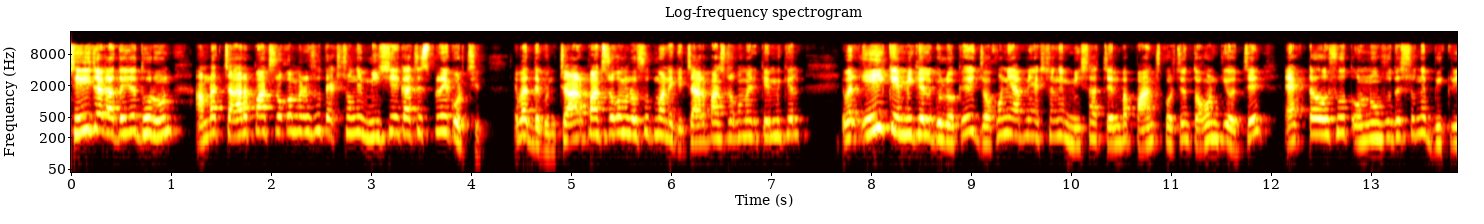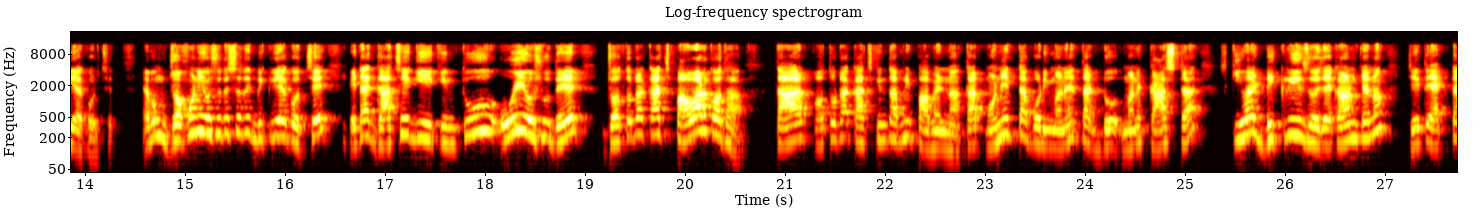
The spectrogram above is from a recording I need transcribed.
সেই জায়গাতে যে ধরুন, আমরা চার পাঁচ রকমের ওষুধ একসঙ্গে মিশিয়ে গাছে স্প্রে করছি। এবার দেখুন, চার পাঁচ রকমের ওষুধ মানে কি? চার পাঁচ রকমের কেমিক্যাল এবার এই কেমিক্যালগুলোকে যখনই আপনি একসঙ্গে মিশাচ্ছেন বা পাঞ্চ করছেন, তখন কি হচ্ছে? একটা ওষুধ অন্য ওষুধের সঙ্গে বিক্রিয়া করছে। এবং যখনই ওষুধের সাথে বিক্রিয়া করছে, এটা গাছে গিয়ে কিন্তু ওই ওষুধের যতটা কাজ পাওয়ার কথা, তার অতটা কাজ কিন্তু আপনি পাবেন না। তার অনেকটা পরিমাণে তার মানে কাজটা কি হয়? ডিক্রিজ হয়ে যায়। কারণ কেন? যেহেতু একটা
